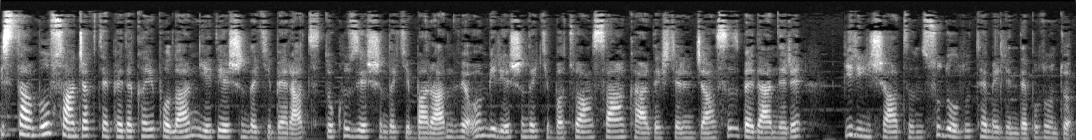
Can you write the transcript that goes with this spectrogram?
İstanbul Sancaktepe'de kayıp olan 7 yaşındaki Berat, 9 yaşındaki Baran ve 11 yaşındaki Batuhan Sağan kardeşlerin cansız bedenleri bir inşaatın su dolu temelinde bulundu.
